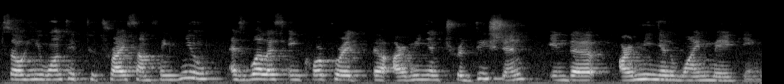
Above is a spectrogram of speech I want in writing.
So he wanted to try something new as well as incorporate the Armenian tradition in the Armenian winemaking.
